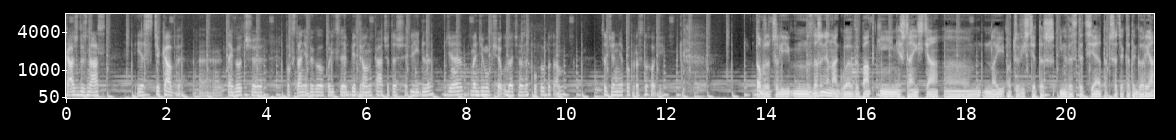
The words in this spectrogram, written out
każdy z nas jest ciekawy tego, czy powstanie w jego okolicy Biedronka, czy też Lidl, gdzie będzie mógł się udać na zakupy, bo tam codziennie po prostu chodzi. Dobrze, czyli mm, zdarzenia nagłe, wypadki, nieszczęścia, no i oczywiście też inwestycje, ta trzecia kategoria,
